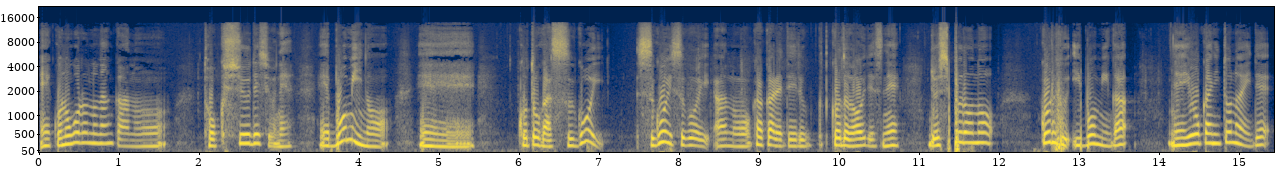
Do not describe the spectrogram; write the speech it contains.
えー、この頃のなんかあの、特集ですよね。えー、ボミの、えー、ことがすごいすごいすごい、あの、書かれていることが多いですね。女子プロのゴルフイボミが、ね、8日に都内で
